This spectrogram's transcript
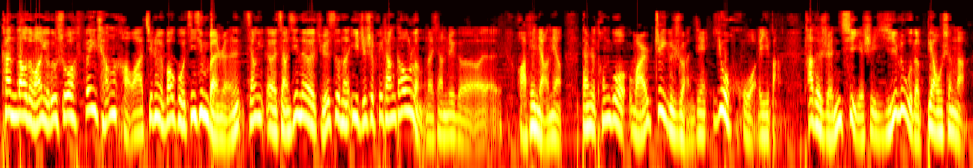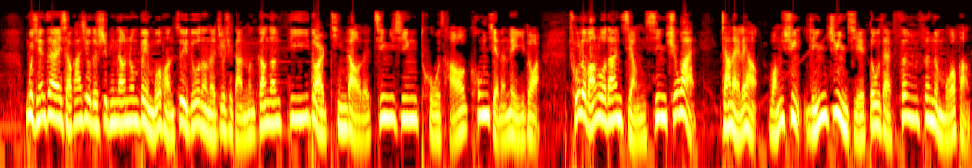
看到的网友都说非常好啊，其中也包括金星本人。蒋呃蒋欣的角色呢，一直是非常高冷的，像这个华妃娘娘。但是通过玩这个软件又火了一把。他的人气也是一路的飙升啊。目前在小咖秀的视频当中被模仿最多的呢，就是咱们刚刚第一段听到的金星吐槽空姐的那一段。除了王珞丹、蒋欣之外，贾乃亮、王迅、林俊杰都在纷纷的模仿，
